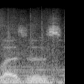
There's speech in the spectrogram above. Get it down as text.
Les's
